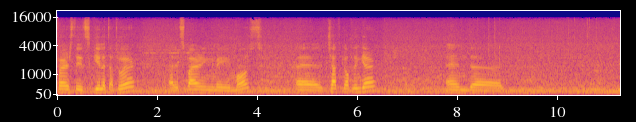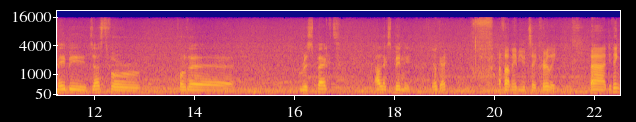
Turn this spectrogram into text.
first is Gila Tattooer that inspiring me most. Uh, Chad Koeplinger and uh, maybe just for for the respect Alex Binnie. Okay. I thought maybe you'd say curly. Uh, do you think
